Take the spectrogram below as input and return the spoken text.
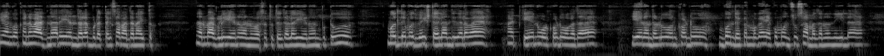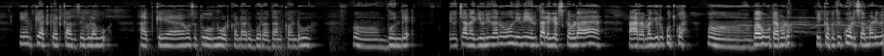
ಹೆಂಗೋ ಕಣವ ಅದನ್ನಾರೆ ಎಂದಲ್ಲ ಬಿಡತ್ತಾಗ ಸಮಾಧಾನ ಆಯಿತು. ನನ್ನ ಮಗಳು ಏನು ಅನ್ವಸ ತುತ್ತಿದ್ದಾಳ ಏನು ಅಂದ್ಬಿಟ್ಟು ಮೊದಲೇ ಮದುವೆ ಇಷ್ಟ ಇಲ್ಲ ಅಂದಿದ್ದಲ್ಲವ ಅದಕ್ಕೆ ನೋಡ್ಕೊಂಡು ಹೋಗದ. ಏನಂದಳು ಅಂದ್ಕೊಂಡು ಬಂದೆ ಕಣ್ಮಗ ಯಾಕೋ ಮನ್ಸು ಸಮಾಧಾನನೇ ಇಲ್ಲ. ಏನು ಕೆಟ್ಟ ಕೆಟ್ಟ ಕಾಣಿಸಿ ಬಿಡವು ಅದಕ್ಕೆ ಹೊಸತು ಹೋಗಿ ನೋಡ್ಕೊಂಡಾರು ಬರೋದು ಅಂದ್ಕೊಂಡು ಬಂದೆ. ಅಯ್ಯೋ ಚೆನ್ನಾಗಿವ್ನಿ ನಾನು ನೀನು ಏನು ತಲೆಗೆಡ್ಸ್ಕೊಬೇಡ ಆರಾಮಾಗಿರು ಕೂತ್ಕೊ. ಬಾ, ಊಟ ಮಾಡು. ಇಕ್ಕಪತಿ ಕೋಳಿ ಸಾರು ಮಾಡಿವಿ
